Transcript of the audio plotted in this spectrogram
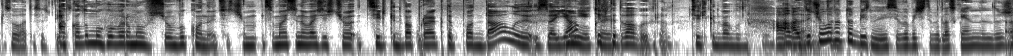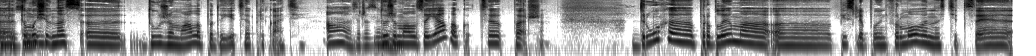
розвивати суспільство. А коли ми говоримо, що виконується, чи це мається на увазі, що тільки два проекти подали заявки? Ні, тільки два виграли. Тільки два виграли. А, Але, а до чого тут бізнесі? Вибачте, будь ласка, я не дуже розумію. тому, що в нас е, дуже мало подається аплікацій. А, зрозуміло. Дуже мало заявок. Це перше. Друга проблема е, після поінформованості це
